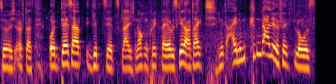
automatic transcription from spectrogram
Das höre ich öfters. Und deshalb gibt es jetzt gleich noch ein Quickplay. Und es geht auch direkt mit einem Knalleffekt los.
